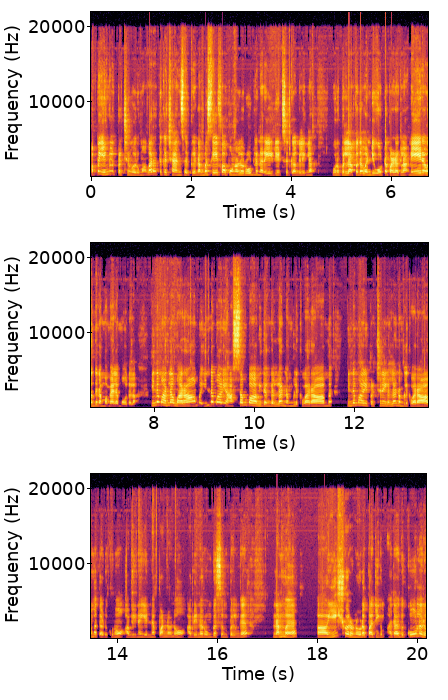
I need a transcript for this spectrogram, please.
அப்ப எங்களுக்கு பிரச்சனை வருமா? வரதுக்கு சான்ஸ் இருக்கு. நம்ம சேஃபாக போனாலும் ரோட்ல நிறைய இடியட்ஸ் இருக்காங்க இல்லைங்களா? ஒரு பிள்ளை அப்பதான் வண்டி ஓட்ட பழகலாம். நேரா வந்து நம்ம மேல மோதலாம். இந்த மாதிரிலாம் வராம இந்த மாதிரி அசம்பாவிதங்கள்லாம் நம்மளுக்கு வராம இந்த மாதிரி பிரச்சனைகள்லாம் நம்மளுக்கு வராம தடுக்கணும். அப்படின்னா என்ன பண்ணணும்? அப்படின்னா ரொம்ப சிம்பிள்ங்க. நம்ம ஈஸ்வரனோட பதிகம் அதாவது கோளறு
